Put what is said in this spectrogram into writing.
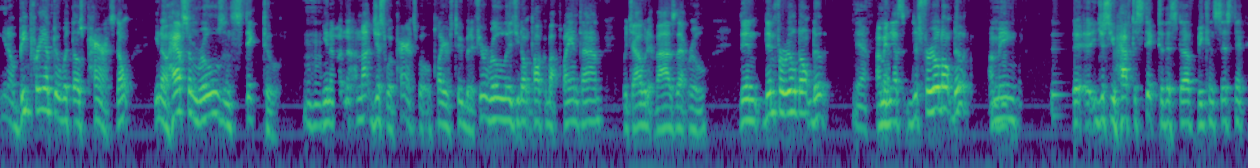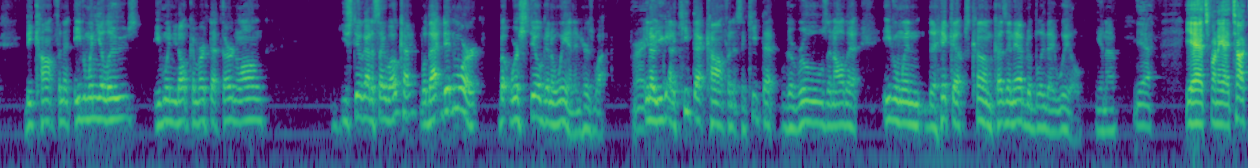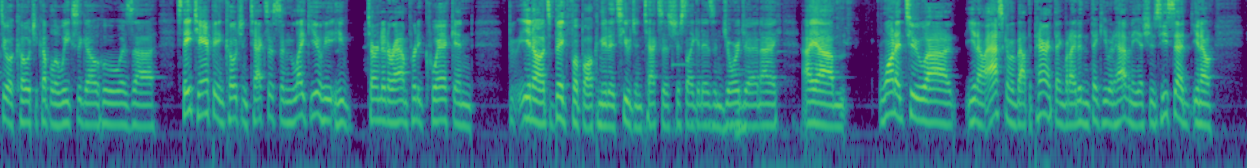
you know, be preemptive with those parents. Don't you know, have some rules and stick to them. Mm-hmm. You know, not, not, just with parents, but with players too. But if your rule is you don't talk about playing time, which I would advise that rule, then then for real, don't do it. Yeah. I mean, that's just for real, don't do it. I mm-hmm. mean, it, just you have to stick to this stuff. Be consistent. Be confident. Even when you lose, even when you don't convert that third and long, you still got to say, well, okay, well that didn't work, but we're still going to win, and here's why. Right. You know, you got to keep that confidence and keep that the rules and all that even when the hiccups come, because inevitably they will. You know. Yeah. Yeah, it's funny. I talked to a coach a couple of weeks ago who was a state champion coach in Texas, and like you, he, he turned it around pretty quick. And you know, it's a big football community. It's huge in Texas, just like it is in Georgia. And I, I um, wanted to, uh, you know, ask him about the parent thing, but I didn't think he would have any issues. He said, you know,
